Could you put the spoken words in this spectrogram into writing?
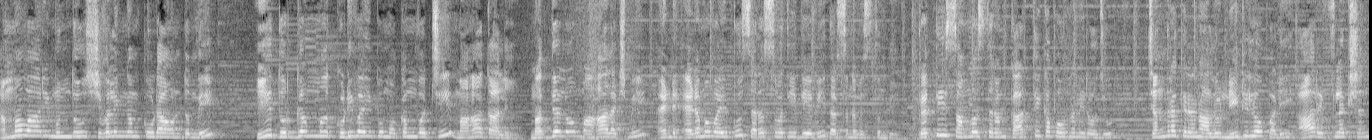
అమ్మవారి ముందు శివలింగం కూడా ఉంటుంది. ఈ దుర్గమ్మ కుడివైపు ముఖం వచ్చి మహాకాళి మధ్యలో మహాలక్ష్మి అండ్ ఎడమవైపు సరస్వతీ దేవి దర్శనమిస్తుంది. ప్రతి సంవత్సరం కార్తీక పౌర్ణమి రోజు చంద్రకిరణాలు నీటిలో పడి ఆ రిఫ్లెక్షన్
